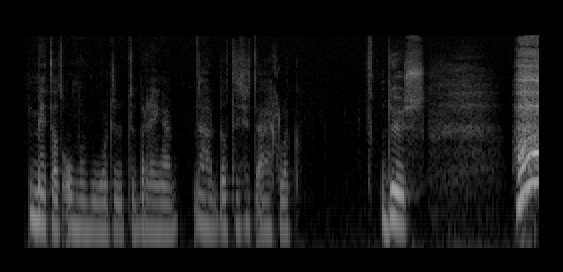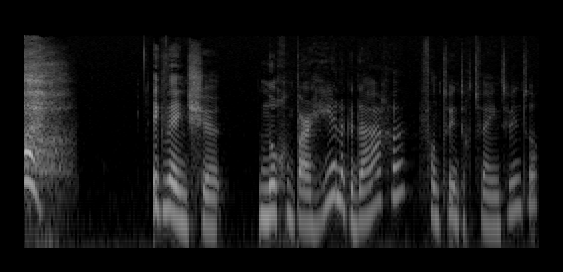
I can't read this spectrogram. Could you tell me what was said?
met dat onder woorden te brengen. Nou, dat is het eigenlijk. Dus, ah, ik wens je nog een paar heerlijke dagen van 2022.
